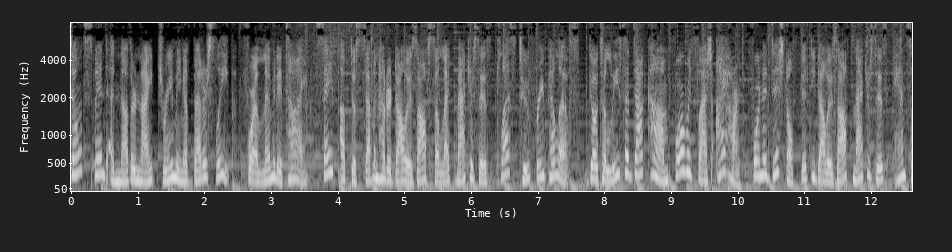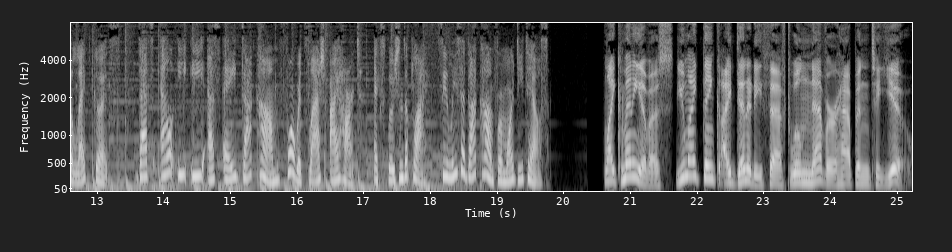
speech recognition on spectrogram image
Don't spend another night dreaming of better sleep. For a limited time, save up to $700 off select mattresses plus two free pillows. Go to leesa.com forward slash iHeart for an additional $50 off mattresses and select goods. That's L E E S A dot com forward slash iHeart. Exclusions apply. See leesa.com for more details. Like many of us, you might think identity theft will never happen to you.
